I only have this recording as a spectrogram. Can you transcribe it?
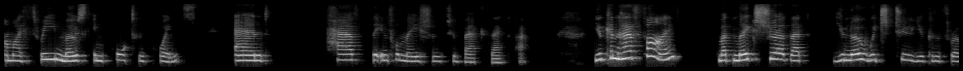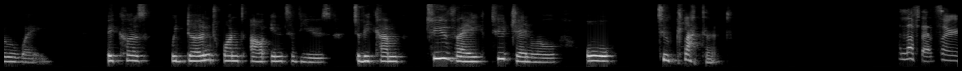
are my three most important points and have the information to back that up. You can have five, but make sure that you know which two you can throw away because we don't want our interviews to become too vague, too general, or too cluttered. I love that. So,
